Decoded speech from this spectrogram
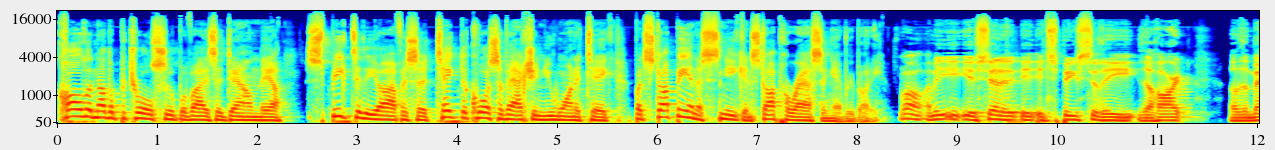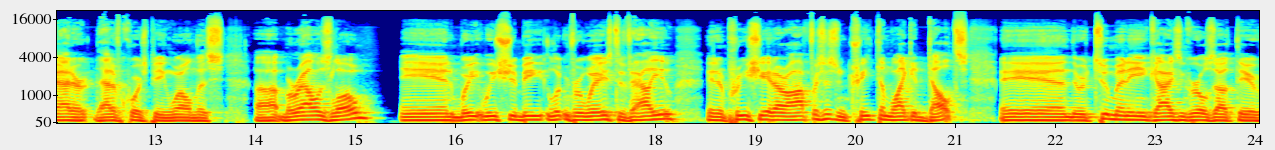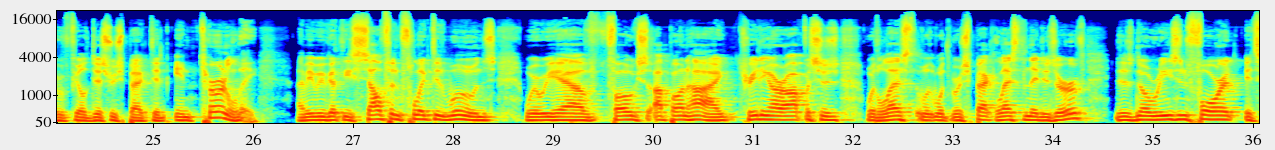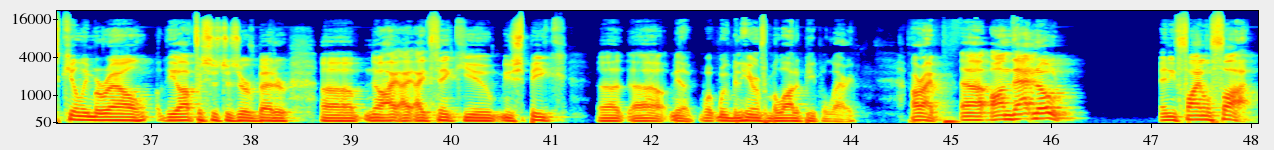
call another patrol supervisor down there, speak to the officer, take the course of action you want to take, but stop being a sneak and stop harassing everybody. Well, I mean, you said it, it speaks to the, the heart of the matter, that, of course, being wellness. Uh, morale is low and we, we should be looking for ways to value and appreciate our officers and treat them like adults. And there are too many guys and girls out there who feel disrespected internally. I mean, we've got these self inflicted wounds where we have folks up on high treating our officers with less with, respect less than they deserve. There's no reason for it. It's killing morale. The officers deserve better. Uh, no, I, I think you you speak uh, uh, you know what we've been hearing from a lot of people, Larry. All right. Uh, on that note, any final thought?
